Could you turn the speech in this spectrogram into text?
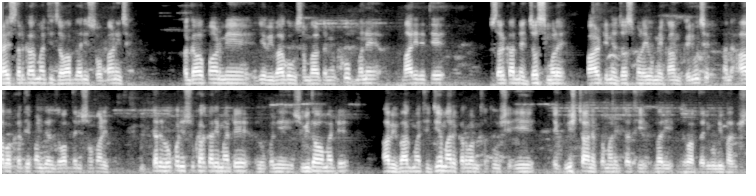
રાજ્ય સરકારમાંથી જવાબદારી સોંપાણી છે અગાઉ પણ મેં જે વિભાગો સંભાળતા મેં ખૂબ મને મારી રીતે સરકારને જસ મળે પાર્ટીને જસ મળે એવું મેં કામ કર્યું છે. અને આ વખતે પણ જ્યારે જવાબદારી સોંપાણી ત્યારે લોકોની સુખાકારી માટે લોકોની સુવિધાઓ માટે આ વિભાગમાંથી જે મારે કરવાનું થતું છે એ એક નિષ્ઠા અને પ્રમાણિકતાથી મારી જવાબદારી હું નિભાવીશ.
